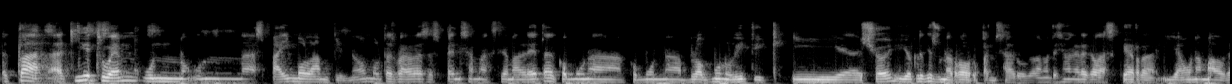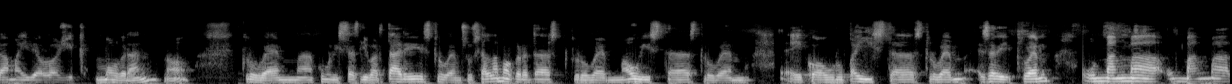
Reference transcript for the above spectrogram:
Clar, aquí trobem un, un espai molt ampli. No? Moltes vegades es pensa en l'extrema dreta com, una, com un bloc monolític i això jo crec que és un error pensar-ho. De la mateixa manera que a l'esquerra hi ha un amalgama ideològic molt gran, no? trobem comunistes llibertaris, trobem socialdemòcrates, trobem maoistes, trobem ecoeuropeistes, trobem... És a dir, trobem un magma, un magma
